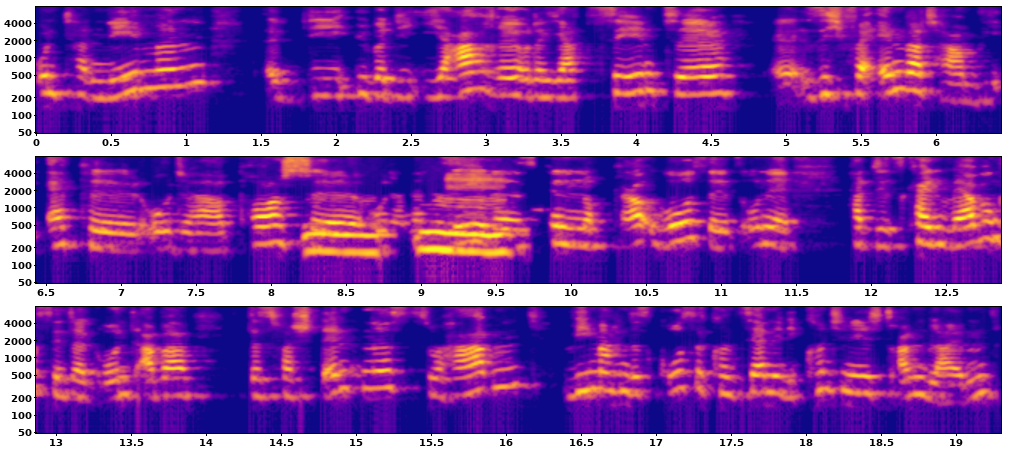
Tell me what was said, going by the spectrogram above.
Unternehmen, äh, die über die Jahre oder Jahrzehnte äh, sich verändert haben, wie Apple oder Porsche mm. oder Mercedes, mm. können noch große, jetzt ohne, hat jetzt keinen Werbungshintergrund, aber das Verständnis zu haben, wie machen das große Konzerne, die kontinuierlich dranbleiben,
